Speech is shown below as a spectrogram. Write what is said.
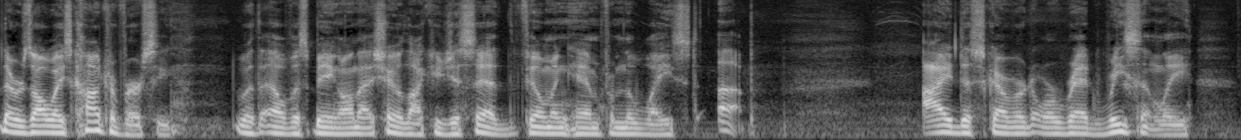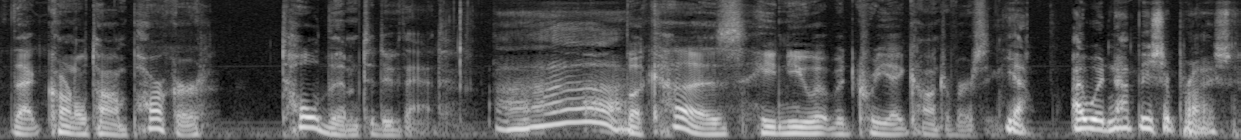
there was always controversy with Elvis being on that show, like you just said, filming him from the waist up. I discovered or read recently that Colonel Tom Parker told them to do that. Ah. Because he knew it would create controversy. Yeah, I would not be surprised.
